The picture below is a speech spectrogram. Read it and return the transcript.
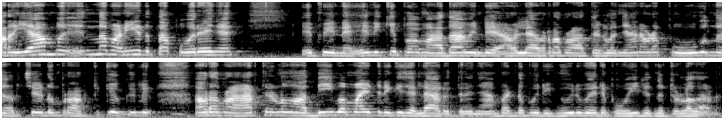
അറിയാൻ എന്ന പണിയെടുത്താൽ പോരെ ഞാൻ? പിന്നെ എനിക്കിപ്പോൾ മാതാവിന്റെ അല്ല അവരുടെ പ്രാർത്ഥനകൾ ഞാൻ അവിടെ പോകുന്ന നേർച്ചയിടും പ്രാർത്ഥിക്കുകയൊക്കെ അവരുടെ പ്രാർത്ഥനകളൊന്നും അതീവമായിട്ട് എനിക്ക് ചെല്ലാൻ അറിയത്തില്ല. ഞാൻ പണ്ട് പുരിങ്ങൂര് വരെ പോയിരുന്നിട്ടുള്ളതാണ്.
